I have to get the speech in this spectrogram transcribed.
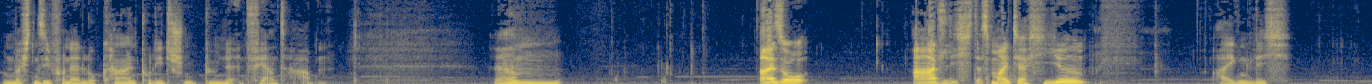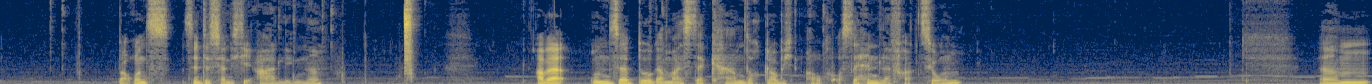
und möchten sie von der lokalen politischen Bühne entfernt haben. Ähm, also, adlig, das meint ja hier eigentlich, bei uns sind es ja nicht die Adligen, ne? Aber unser Bürgermeister kam doch, glaube ich, auch aus der Händlerfraktion. Ähm,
